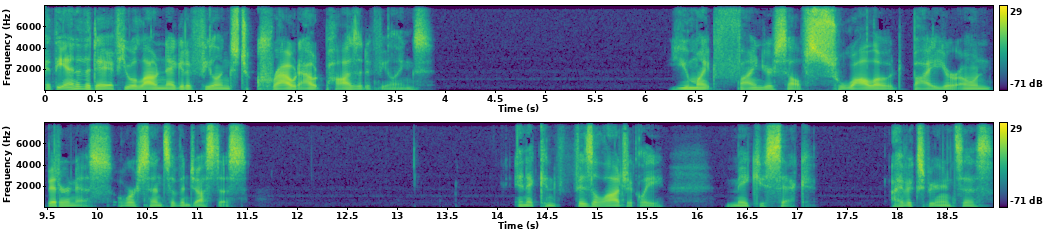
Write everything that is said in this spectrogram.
at the end of the day, if you allow negative feelings to crowd out positive feelings, you might find yourself swallowed by your own bitterness or sense of injustice. And it can physiologically make you sick. I've experienced this.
